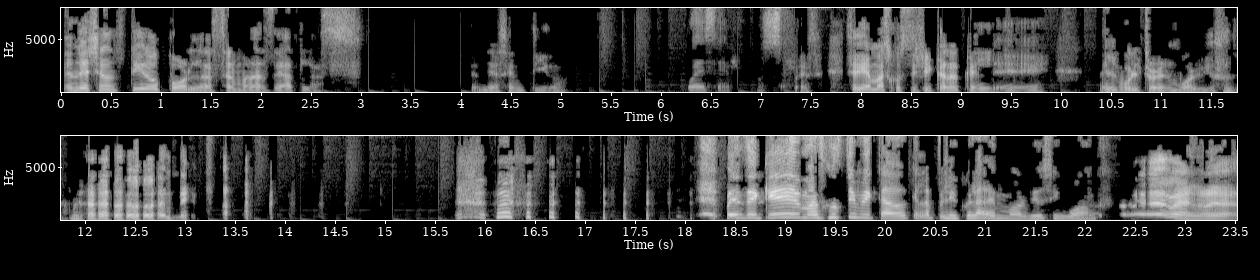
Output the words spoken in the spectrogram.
Tendría sentido por las hermanas de Atlas. Tendría sentido. Puede ser, no sé. Pues sería más justificado que el de el Vulture en Morbius. La neta. Pensé que más justificado que la película de Morbius y Wong. Eh, bueno, ya.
